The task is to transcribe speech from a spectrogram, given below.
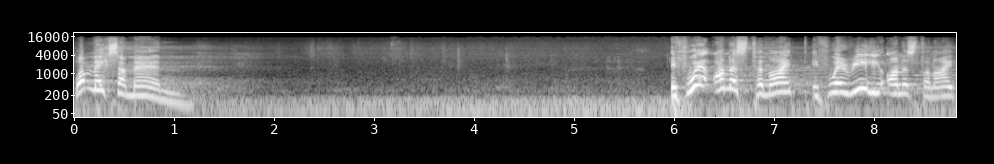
What makes a man? If we're honest tonight, if we're really honest tonight,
